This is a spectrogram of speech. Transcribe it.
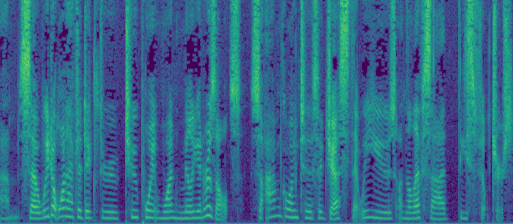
um, so we don't want to have to dig through 2.1 million results, so I'm going to suggest that we use on the left side these filters.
